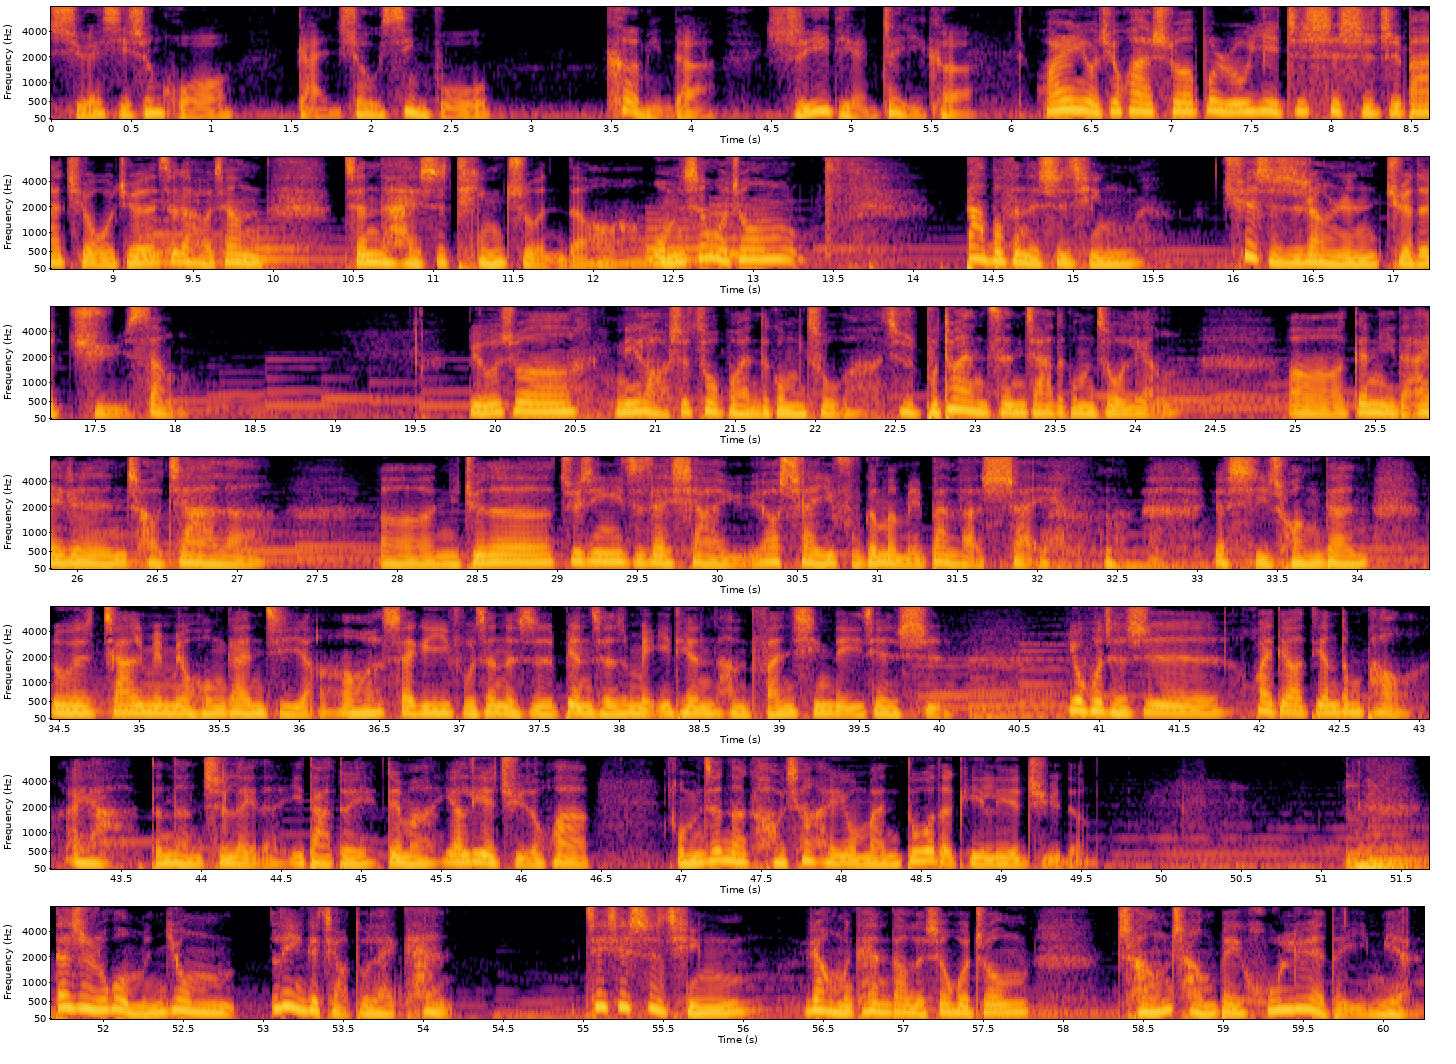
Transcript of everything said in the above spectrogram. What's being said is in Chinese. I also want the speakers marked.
Speaker 1: 学习生活，感受幸福。克敏的十一点这一刻，
Speaker 2: 华人有句话说：“不如意之事十之八九。”我觉得这个好像真的还是挺准的哈。我们生活中大部分的事情，确实是让人觉得沮丧。比如说，你老是做不完的工作，就是不断增加的工作量，呃，跟你的爱人吵架了。呃，你觉得最近一直在下雨，要晒衣服根本没办法晒，要洗床单，如果家里面没有烘干机啊，哦，晒个衣服真的是变成是每一天很烦心的一件事。又或者是坏掉电灯泡，哎呀，等等之类的一大堆，对吗？要列举的话，我们真的好像还有蛮多的可以列举的。但是如果我们用另一个角度来看这些事情。让我们看到了生活中常常被忽略的一面，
